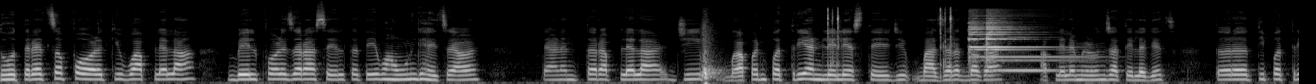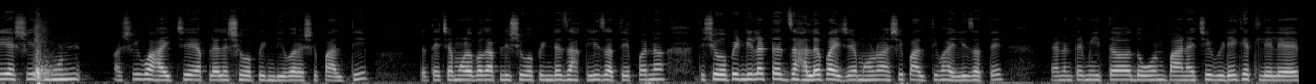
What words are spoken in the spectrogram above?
धोत्र्याचं फळ किंवा आपल्याला बेलफळ जर असेल तर ते वाहून घ्यायचं त्यानंतर आपल्याला जी आपण पत्री आणलेली असते जी बाजारात बघा आपल्याला मिळून जाते लगेच. तर ती पत्री अशी धुवून अशी व्हायची आहे आपल्याला शिवपिंडीवर अशी पालती तर त्याच्यामुळं बघा आपली शिवपिंड झाकली जाते. पण ती शिवपिंडीला टच झालं पाहिजे म्हणून अशी पालती वाहिली जाते. त्यानंतर मी इथं दोन पाण्याचे विडे घेतलेले आहेत.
